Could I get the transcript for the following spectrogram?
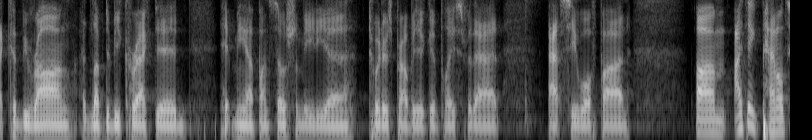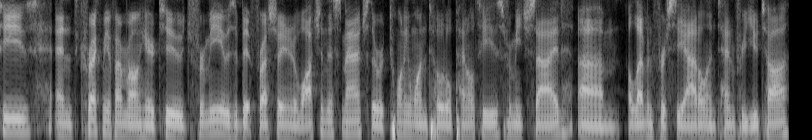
I could be wrong. I'd love to be corrected. Hit me up on social media. Twitter's probably a good place for that at Seawolfpod. Um, I think penalties, and correct me if I'm wrong here too. For me, it was a bit frustrating to watch in this match. There were 21 total penalties from each side, um, 11 for Seattle and 10 for Utah.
